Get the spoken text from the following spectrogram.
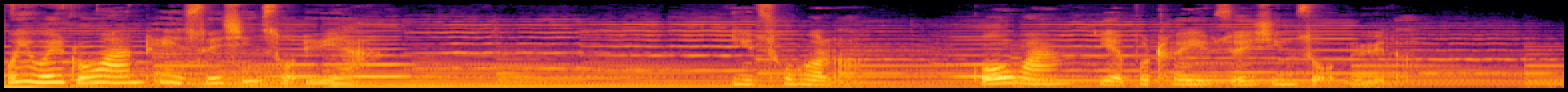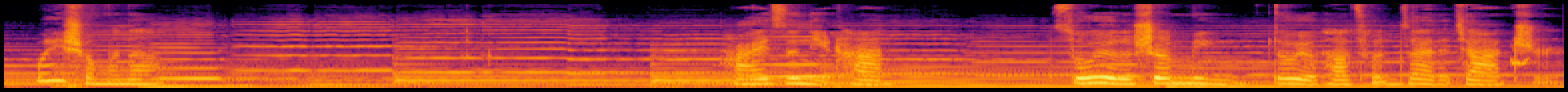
我以为国王可以随心所欲呀。你错了，国王也不可以随心所欲的。为什么呢？孩子，你看，所有的生命都有它存在的价值。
